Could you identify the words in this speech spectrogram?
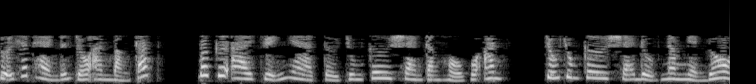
gửi khách hàng đến chỗ anh bằng cách bất cứ ai chuyển nhà từ chung cư sang căn hộ của anh, chủ chung cư sẽ được 5.000 đô,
